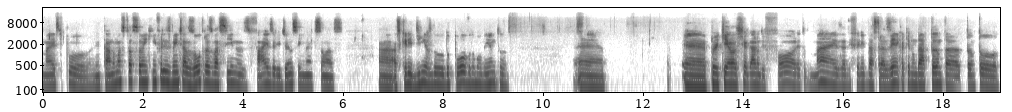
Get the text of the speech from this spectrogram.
Mas, tipo, a gente tá numa situação em que, infelizmente, as outras vacinas, Pfizer e Janssen, né, que são as, a, as queridinhas do, do povo no momento, é, é, porque elas chegaram de fora e tudo mais, é diferente da AstraZeneca, que não dá tanta, tanto,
